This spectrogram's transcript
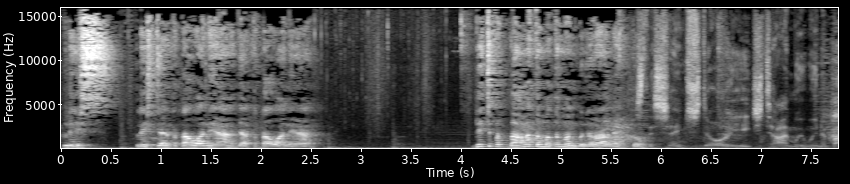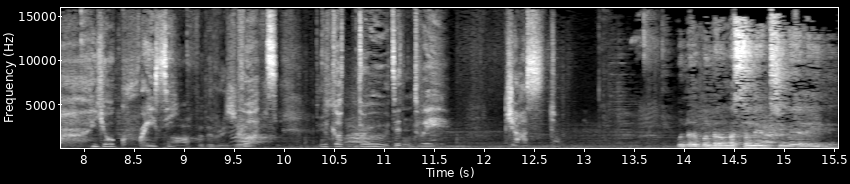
Please, please jangan ketahuan ya, jangan ketahuan ya. Dia cepet banget teman-teman beneran deh It's tuh. You're crazy. What? We got through, didn't we? Just. Bener-bener ngeselin si Meli ini.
